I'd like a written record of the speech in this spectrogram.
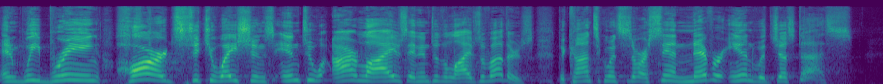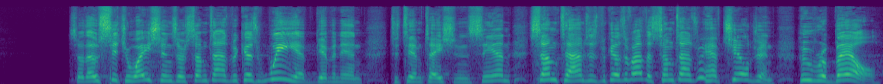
and we bring hard situations into our lives and into the lives of others. The consequences of our sin never end with just us. So those situations are sometimes because we have given in to temptation and sin. Sometimes it's because of others. Sometimes we have children who rebel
